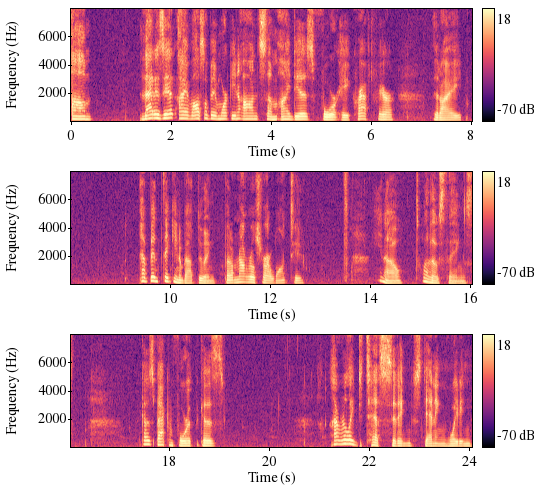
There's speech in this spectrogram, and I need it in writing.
Um, that is it. I have also been working on some ideas for a craft fair that I have been thinking about doing, but I'm not real sure I want to. You know, it's one of those things. It goes back and forth because I really detest sitting, standing, waiting,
